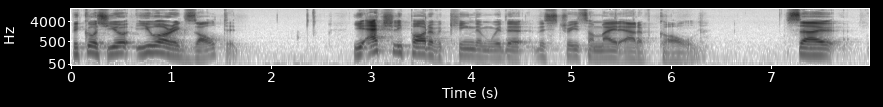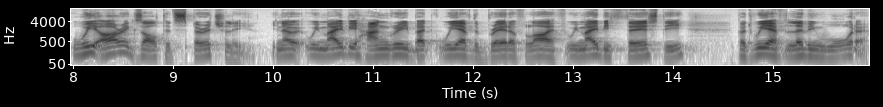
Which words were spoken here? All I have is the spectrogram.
because you're, you are exalted. You're actually part of a kingdom where the, the streets are made out of gold. So we are exalted spiritually. You know, we may be hungry, but we have the bread of life. We may be thirsty, but we have living water.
